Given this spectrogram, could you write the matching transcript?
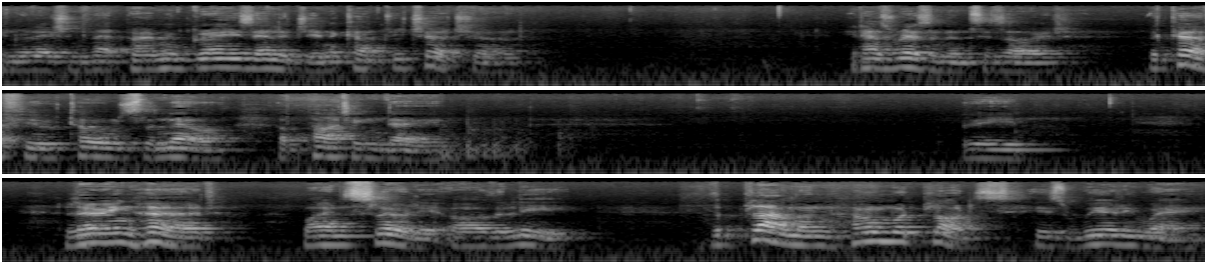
in relation to that poem, of Gray's elegy in a country churchyard. It has resonances of it. The curfew tolls the knell of parting day. The lowing herd winds slowly o'er the lea the ploughman homeward plods his weary way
